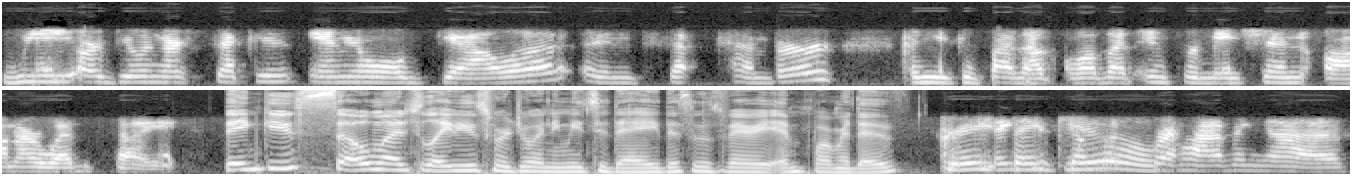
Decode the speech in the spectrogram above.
We are doing our second annual gala in September, and you can find out all that information on our website. Thank you so much, ladies, for joining me today. This was very informative. Great, Thank, thank, you so much for having us.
